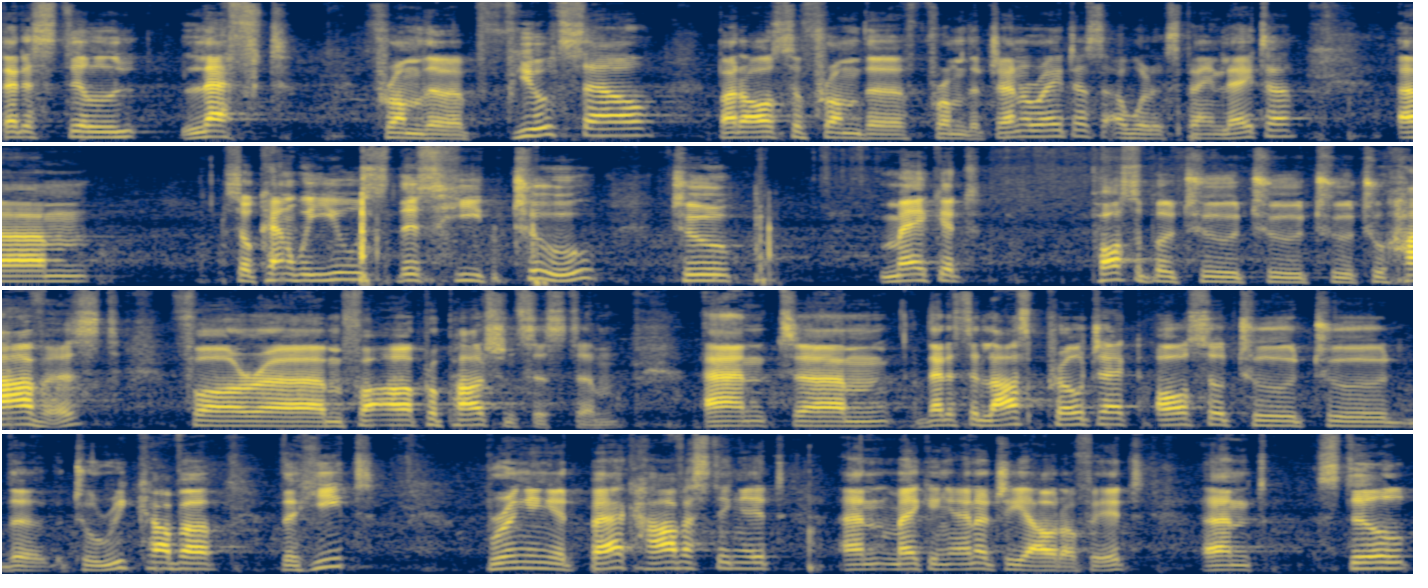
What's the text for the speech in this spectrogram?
that is still left from the fuel cell, but also from the, from the generators. I will explain later. Um, so can we use this heat too to make it possible to, to, to, to harvest for, um, for our propulsion system? And um, that is the last project also to, to, the, to recover the heat, bringing it back, harvesting it, and making energy out of it, and still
